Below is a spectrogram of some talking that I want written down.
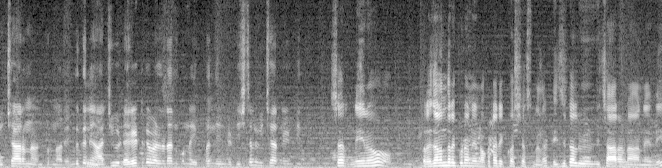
విచారణ అంటున్నారు. ఎందుకని ఆర్జీవీ డైరెక్ట్గా వెళ్ళడానికి ఉన్న ఇబ్బంది ఏంటి? డిజిటల్ విచారణ ఏంటి? సార్ నేను ప్రజలందరికీ కూడా నేను ఒకటే రిక్వెస్ట్ చేస్తున్నాను డిజిటల్ విచారణ అనేది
